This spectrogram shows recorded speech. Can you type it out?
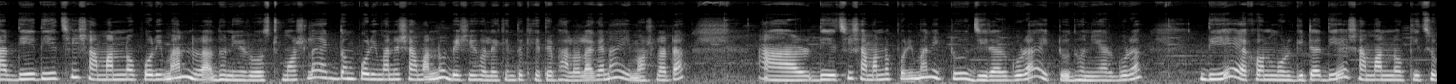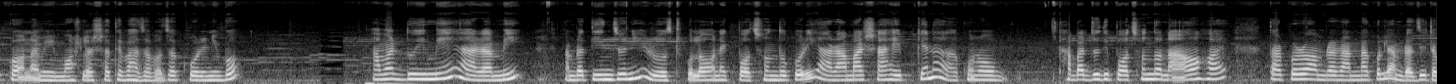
আর দিয়ে দিয়েছি সামান্য পরিমাণ রাঁধুনি রোস্ট মশলা। একদম পরিমাণে সামান্য, বেশি হলে কিন্তু খেতে ভালো লাগে না এই মশলাটা। আর দিয়েছি সামান্য পরিমাণ, একটু জিরার গুঁড়া, একটু ধনিয়ার গুঁড়া দিয়ে এখন মুরগিটা দিয়ে সামান্য কিছুক্ষণ আমি মশলার সাথে ভাজা ভাজা করে নিব। আমার দুই মেয়ে আর আমি, আমরা তিনজনই রোস্ট পোলাও অনেক পছন্দ করি। আর আমার সাহেবকে না কোনো খাবার যদি পছন্দ নাও হয় তারপরও আমরা রান্না করলে আমরা যেটা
